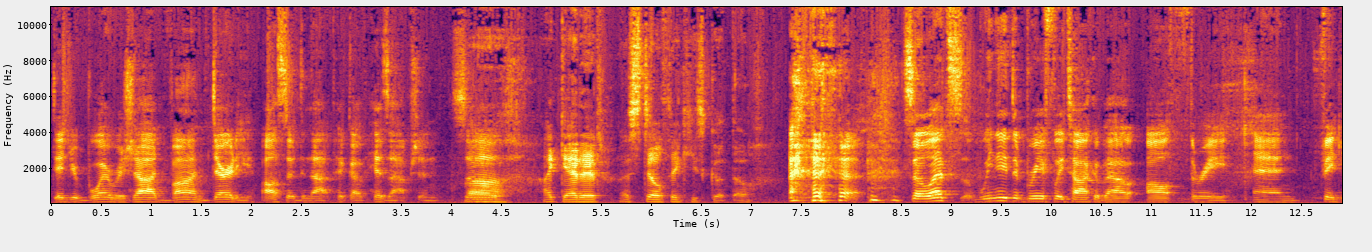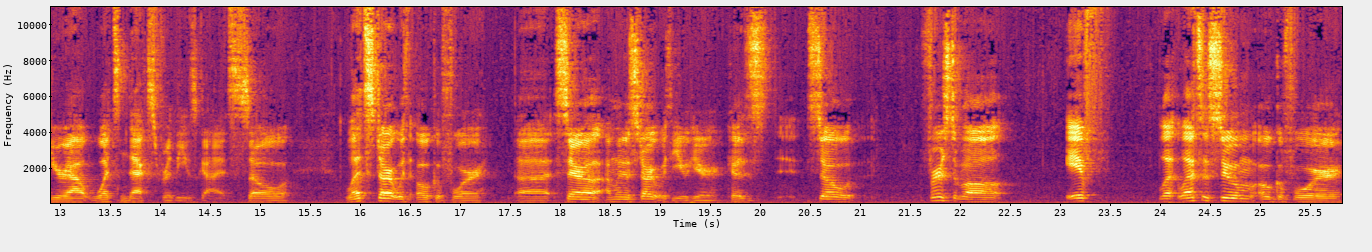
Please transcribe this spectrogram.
did your boy Rashad Vaughn dirty. Also did not pick up his option. So Ugh, I get it. I still think he's good though. so let's we need to briefly talk about all three and figure out what's next for these guys. So let's start with Okafor. Uh, Sarah, I'm going to start with you here because so first of all, if let, let's assume Okafor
